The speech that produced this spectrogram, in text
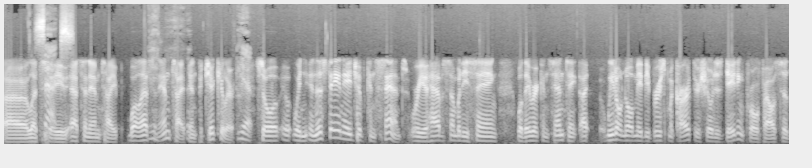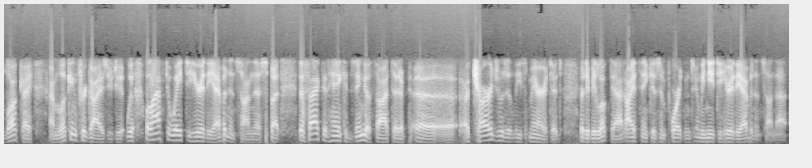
uh, let's Sex. say S and M type. Well, S and M type in particular. Yeah. So uh, when in this day and age of consent, where you have somebody saying, "Well, they were consenting," uh, we don't know. Maybe Bruce McArthur showed his dating profile, said, "Look, I, I'm looking for guys who do it." We'll, we'll have to wait to hear the evidence on this. But the fact that Hank Idsinga thought that a, uh, a charge was at least merited or to be looked at, I think, is important, and we need to hear the evidence on that.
